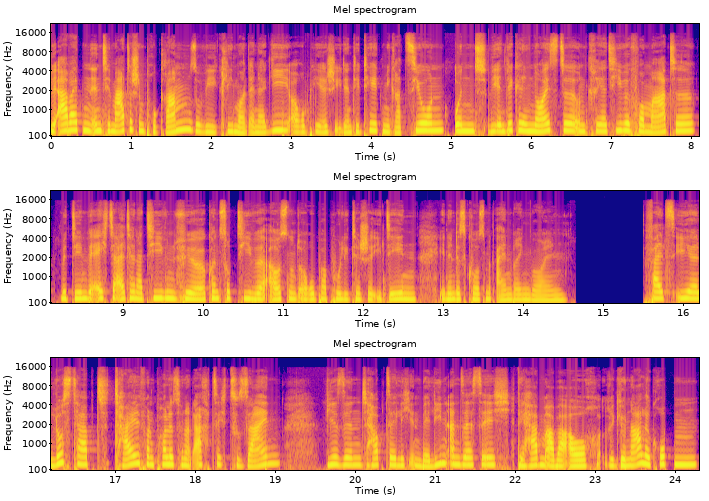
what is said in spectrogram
Wir arbeiten in thematischen Programmen sowie Klima und Energie, europäische Identität, Migration und wir entwickeln neueste und kreative Formate, mit denen wir echte Alternativen für konstruktive außen- und europapolitische Ideen in den Diskurs mit einbringen wollen. Falls ihr Lust habt, Teil von Polis 180 zu sein, wir sind hauptsächlich in Berlin ansässig. Wir haben aber auch regionale Gruppen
